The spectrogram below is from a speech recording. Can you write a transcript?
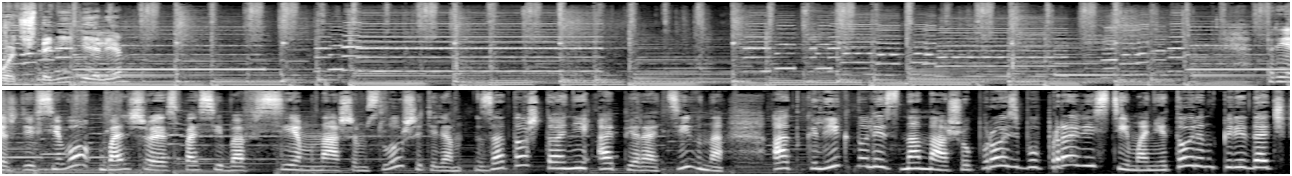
Почта недели. Прежде всего, большое спасибо всем нашим слушателям за то, что они оперативно откликнулись на нашу просьбу провести мониторинг передач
